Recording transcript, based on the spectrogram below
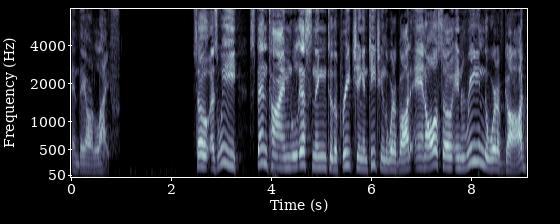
and they are life. So as we spend time listening to the preaching and teaching of the Word of God, and also in reading the Word of God,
